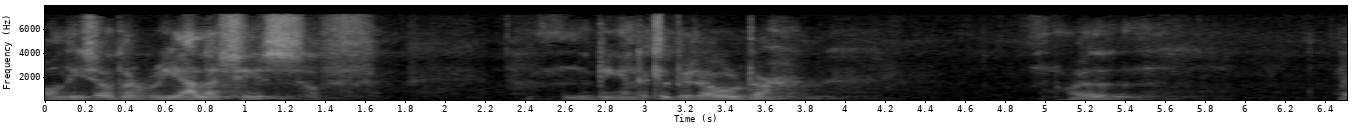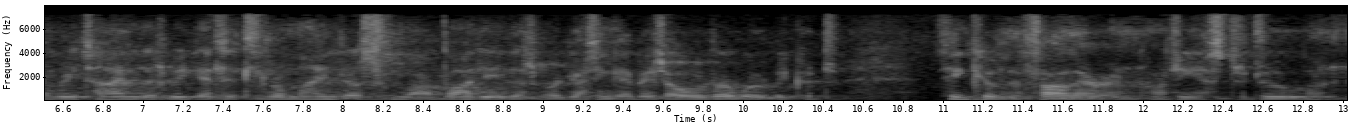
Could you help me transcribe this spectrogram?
All these other realities of being a little bit older. Well, every time that we get little reminders from our body that we're getting a bit older, well, we could think of the Father and what he has to do and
